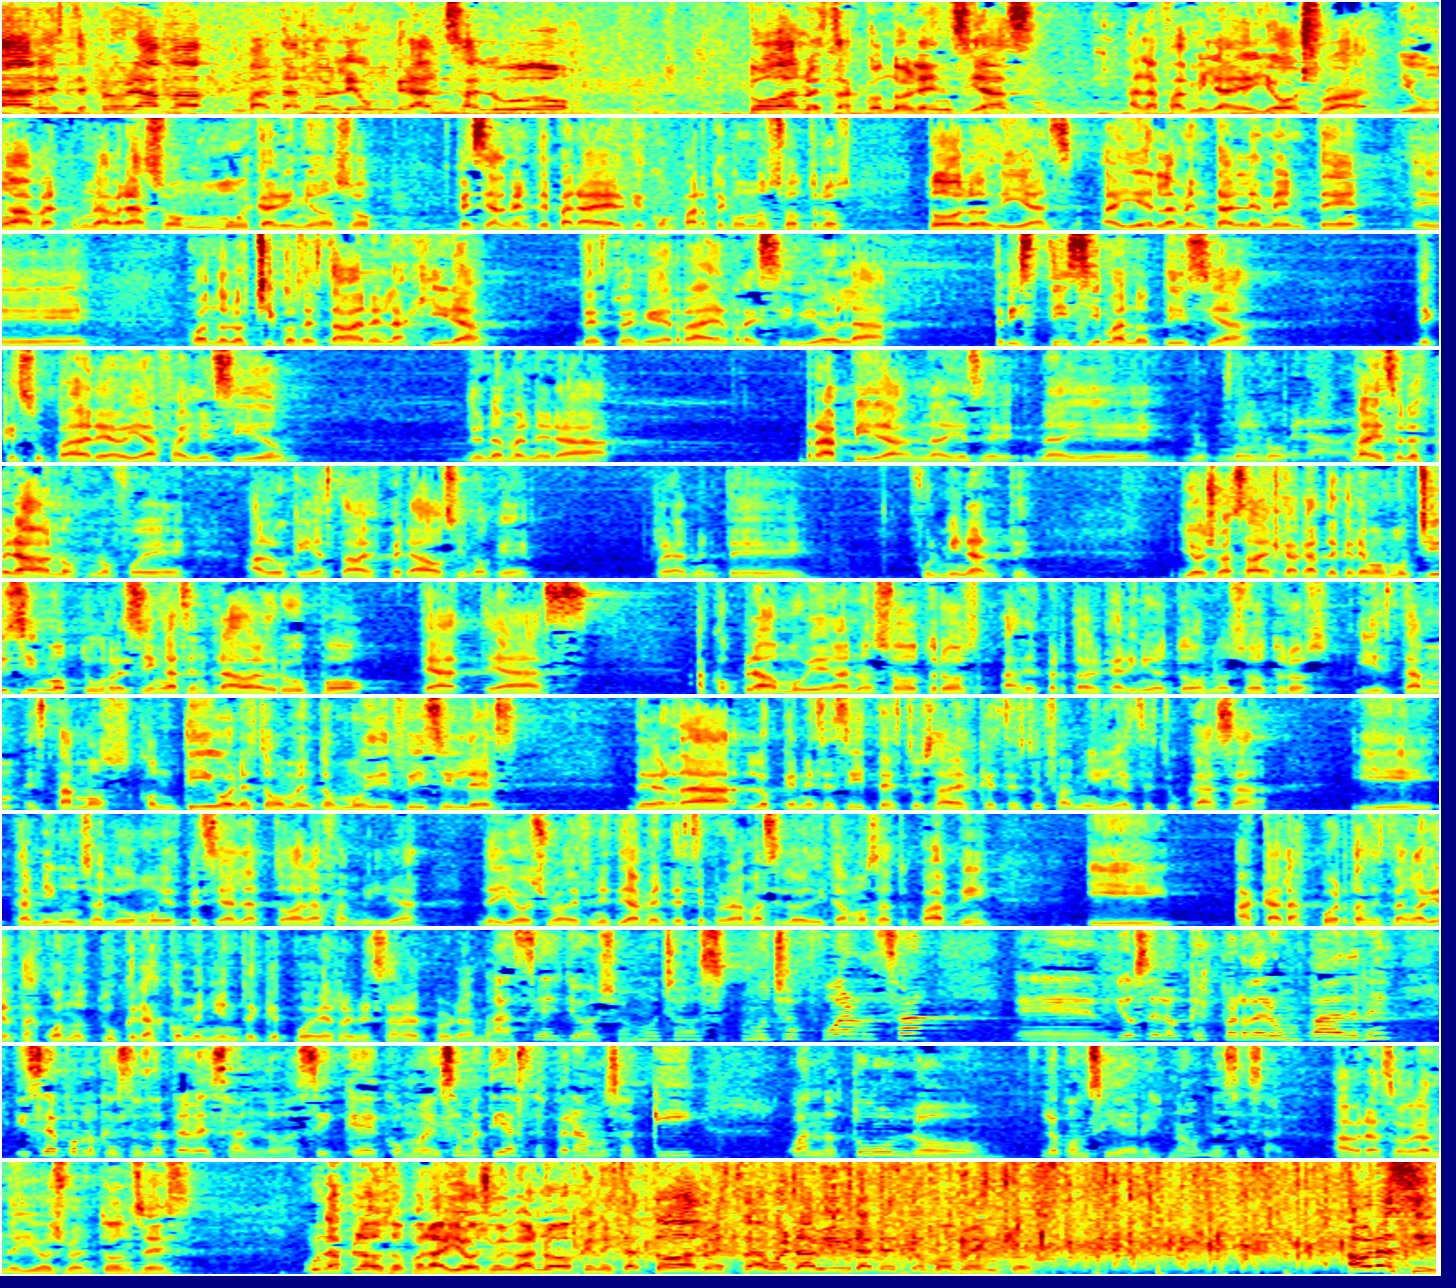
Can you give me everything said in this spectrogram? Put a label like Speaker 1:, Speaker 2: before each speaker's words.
Speaker 1: empezar este programa mandándole un gran saludo, todas nuestras condolencias a la familia de Joshua y un, abra- un abrazo muy cariñoso, especialmente para él que comparte con nosotros todos los días. Ayer lamentablemente, eh, cuando los chicos estaban en la gira de Esto es Guerra, él recibió la tristísima noticia de que su padre había fallecido de una manera rápida, nadie se, nadie, no, no-
Speaker 2: lo
Speaker 1: no-
Speaker 2: esperaba,
Speaker 1: nadie se lo esperaba, no, no fue algo que ya estaba esperado, sino que realmente fulminante. Joshua, sabes que acá te queremos muchísimo, tú recién has entrado al grupo, te, ha- te has acoplado muy bien a nosotros, has despertado el cariño de todos nosotros y estam- estamos contigo en estos momentos muy difíciles. De verdad, lo que necesites, tú sabes que esta es tu familia, esta es tu casa y también un saludo muy especial a toda la familia de Joshua. Definitivamente este programa se lo dedicamos a tu papi y acá las puertas están abiertas cuando tú creas conveniente que puedes regresar al programa.
Speaker 2: Así es, Joshua. Mucha, mucha fuerza. Eh, yo sé lo que es perder un padre y sé por lo que estás atravesando. Así que, como dice Matías, te esperamos aquí cuando tú lo, lo consideres, ¿no? Necesario.
Speaker 1: Abrazo grande, Joshua. Entonces, un aplauso para Joshua Ivanov, que necesita toda nuestra buena vibra en estos momentos. Ahora sí.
